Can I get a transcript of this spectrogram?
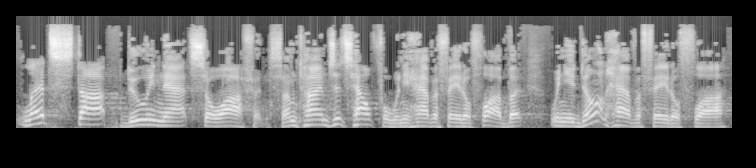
let's stop doing that so often. Sometimes it's helpful when you have a fatal flaw, but when you don't have a fatal flaw,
